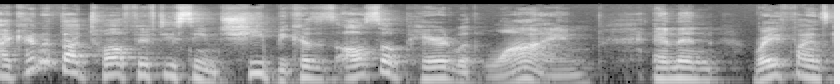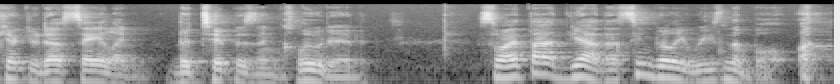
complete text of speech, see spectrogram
I kind of thought twelve fifty seemed cheap because it's also paired with wine, and then Rafe Fiennes's character does say like the tip is included. So I thought, yeah, that seemed really reasonable.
